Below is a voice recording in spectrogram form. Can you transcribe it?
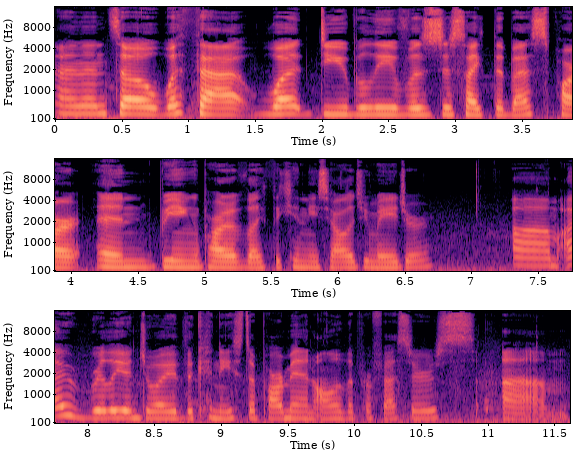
And then, so with that, what do you believe was just like the best part in being a part of like the kinesiology major? Um, I really enjoyed the kines department and all of the professors. Um,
